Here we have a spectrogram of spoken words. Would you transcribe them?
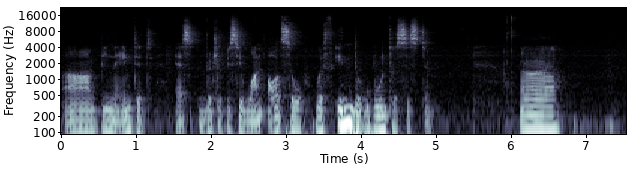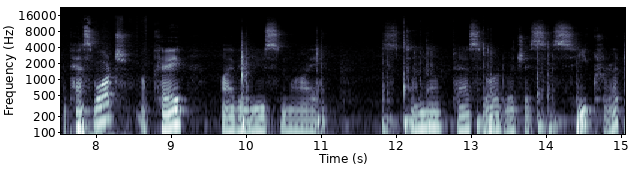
uh, be named it as virtual PC 1 also within the Ubuntu system. Uh, password, okay, I will use my standard password which is secret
